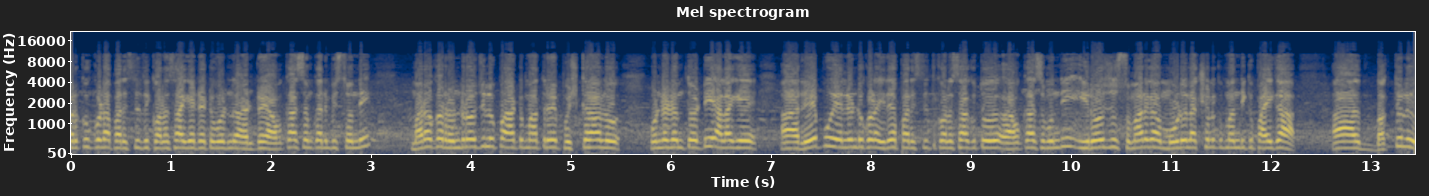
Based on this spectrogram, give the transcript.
వరకు కూడా పరిస్థితి కొనసాగేటటువంటి అవకాశం కనిపిస్తుంది. మరొక రెండు రోజుల పాటు మాత్రమే పుష్కరాలు ఉండడంతో అలాగే రేపు ఎల్లుండి కూడా ఇదే పరిస్థితి కొనసాగుతూ అవకాశం ఉంది. ఈ రోజు సుమారుగా మూడు లక్షలకు మందికి పైగా భక్తులు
